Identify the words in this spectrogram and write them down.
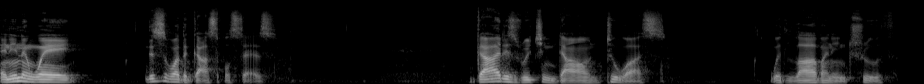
And in a way, this is what the gospel says God is reaching down to us with love and in truth,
